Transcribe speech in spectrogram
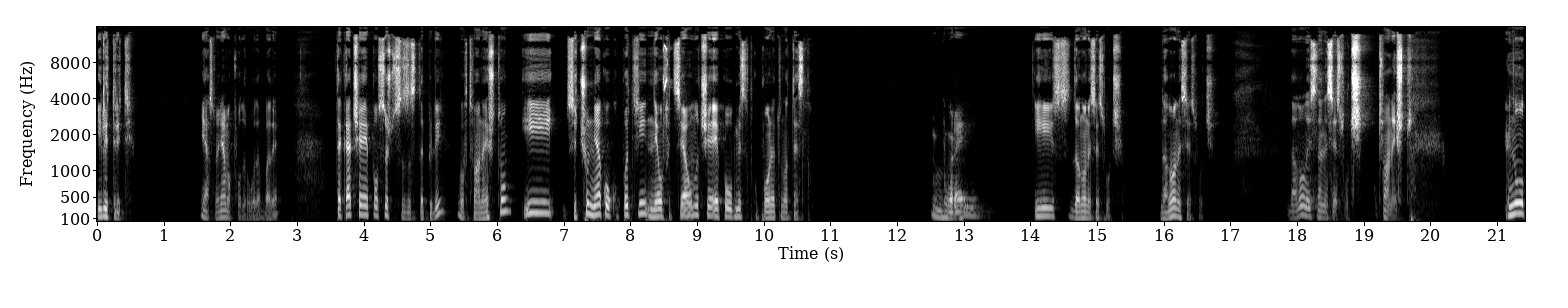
Или трите. Ясно, няма какво друго да бъде. Така че Apple също са застъпили в това нещо и се чу няколко пъти неофициално, че Apple обмислят купуването на Тесла. Добре, и дано не се случи. Дано не се случи. Дано наистина не се случи това нещо. Но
